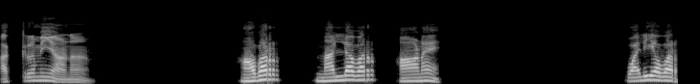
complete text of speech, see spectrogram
അക്രമിയാണ്. അവർ നല്ലവർ ആണ്. വലിയവർ.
